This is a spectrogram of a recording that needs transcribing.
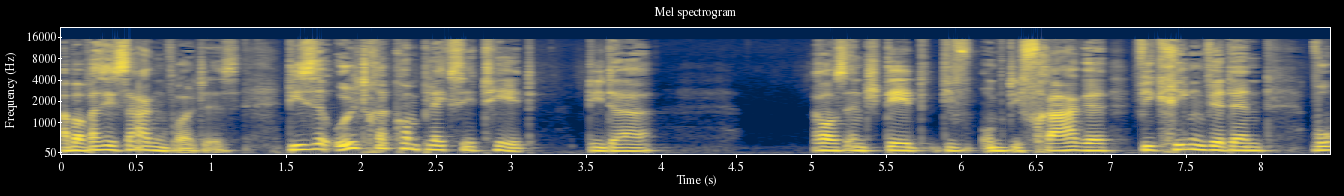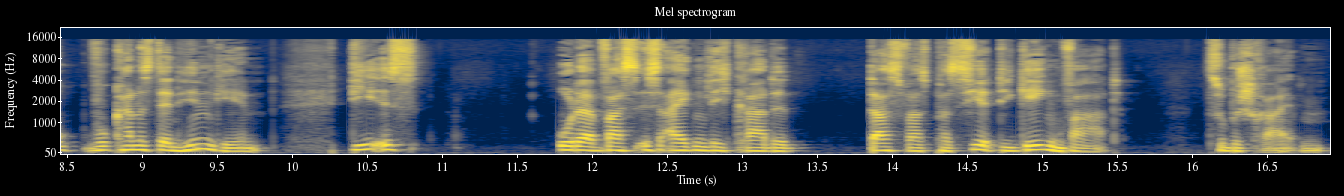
aber was ich sagen wollte ist, diese Ultrakomplexität, die da raus entsteht, die, um die Frage, wie kriegen wir denn, wo, wo kann es denn hingehen? Die ist, oder was ist eigentlich gerade das, was passiert, die Gegenwart zu beschreiben?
